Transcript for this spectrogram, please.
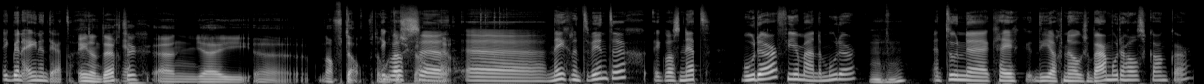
Ik ben 31. 31 en jij, nou vertel. vertel Ik was eh, 29. Ik was net moeder, vier maanden moeder. Ja. Mhm. En toen kreeg ik diagnose baarmoederhalskanker.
